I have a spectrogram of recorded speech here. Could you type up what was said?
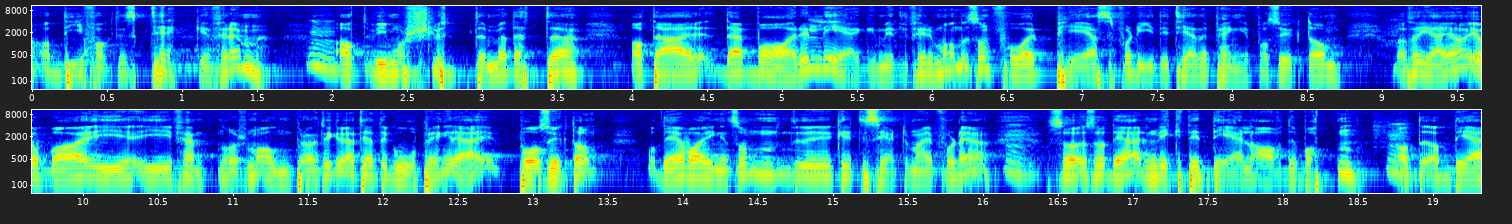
at de faktisk trekker frem Mm. At vi må slutte med dette. At det er, det er bare legemiddelfirmaene som får pes fordi de tjener penger på sykdom. Altså Jeg har jobba i, i, 15 år som allmennpraktiker. Jeg tjente gode penger jeg, på sykdom. Og det var ingen som kritiserte meg for det. Mm. Så, så, det er en viktig del av debatten. Mm. At, at, det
